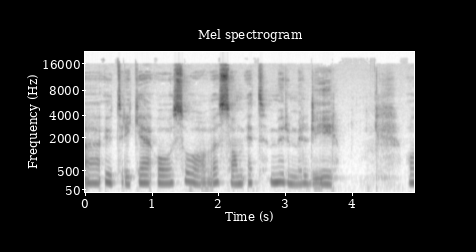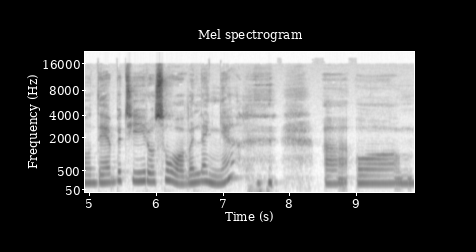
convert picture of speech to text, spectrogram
uh, uttrykket 'å sove som et murmeldyr'. Og det betyr å sove lenge. uh, og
